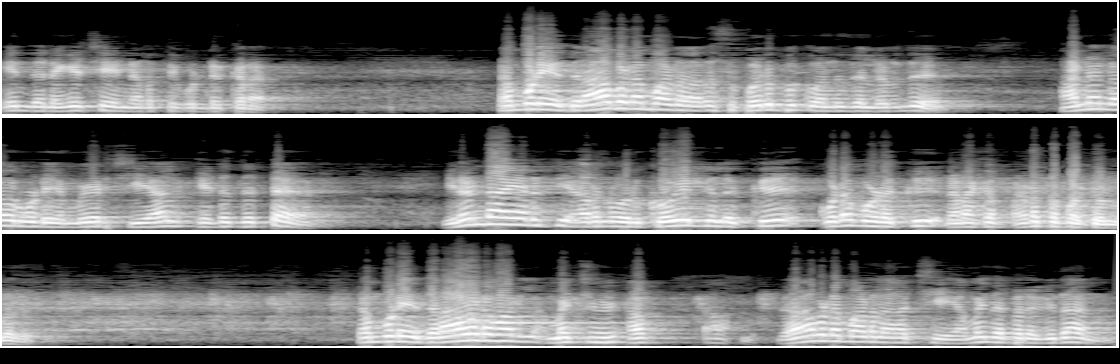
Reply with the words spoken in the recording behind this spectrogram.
இந்த நிகழ்ச்சியை நடத்தி கொண்டிருக்கிறார். நம்முடைய திராவிட மாடல் அரசு பொறுப்புக்கு வந்ததிலிருந்து அண்ணன் அவர்களுடைய முயற்சியால் கிட்டத்தட்ட இரண்டாயிரத்தி அறுநூறு கோயில்களுக்கு குடமுழக்கு நடக்க- நடத்தப்பட்டுள்ளது. நம்முடைய திராவிட மாடல் அமைச்சர் திராவிட மாடல் ஆட்சி அமைந்த பிறகுதான்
